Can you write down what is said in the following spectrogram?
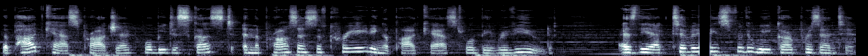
The podcast project will be discussed and the process of creating a podcast will be reviewed as the activities for the week are presented.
